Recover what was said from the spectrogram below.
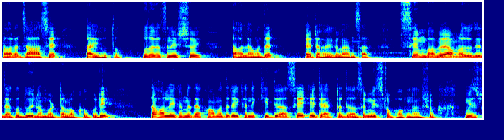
তাহলে যা আসে, তাই হতো। বোঝা গেছে নিশ্চয়ই? তাহলে আমাদের এটা হয়ে গেল অ্যান্সার সেমভাবে আমরা যদি দেখো দুই নম্বরটা লক্ষ্য করি, তাহলে এখানে দেখো আমাদের এখানে কি দেওয়া আছে? এটা একটা দেওয়া আছে মিশ্র ভগ্নাংশ। মিশ্র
